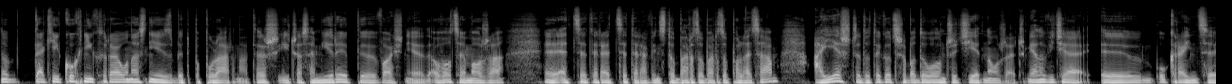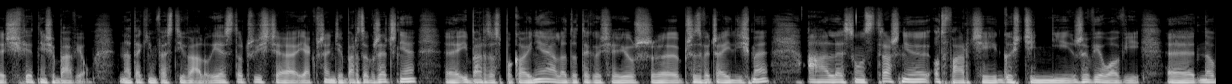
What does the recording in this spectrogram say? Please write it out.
No, takiej kuchni, która u nas nie jest zbyt popularna. Też i czasami ryb, właśnie owoce morza, e, etc., etc., więc to bardzo, bardzo polecam. A jeszcze do tego trzeba dołączyć jedną rzecz. Mianowicie y, Ukraińcy świetnie się bawią na takim festiwalu. Jest oczywiście, jak wszędzie, bardzo grzecznie y, i bardzo spokojnie, ale do tego się już y, przyzwyczailiśmy, ale są strasznie otwarci, gościnni, żywiołowi. Y, no,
